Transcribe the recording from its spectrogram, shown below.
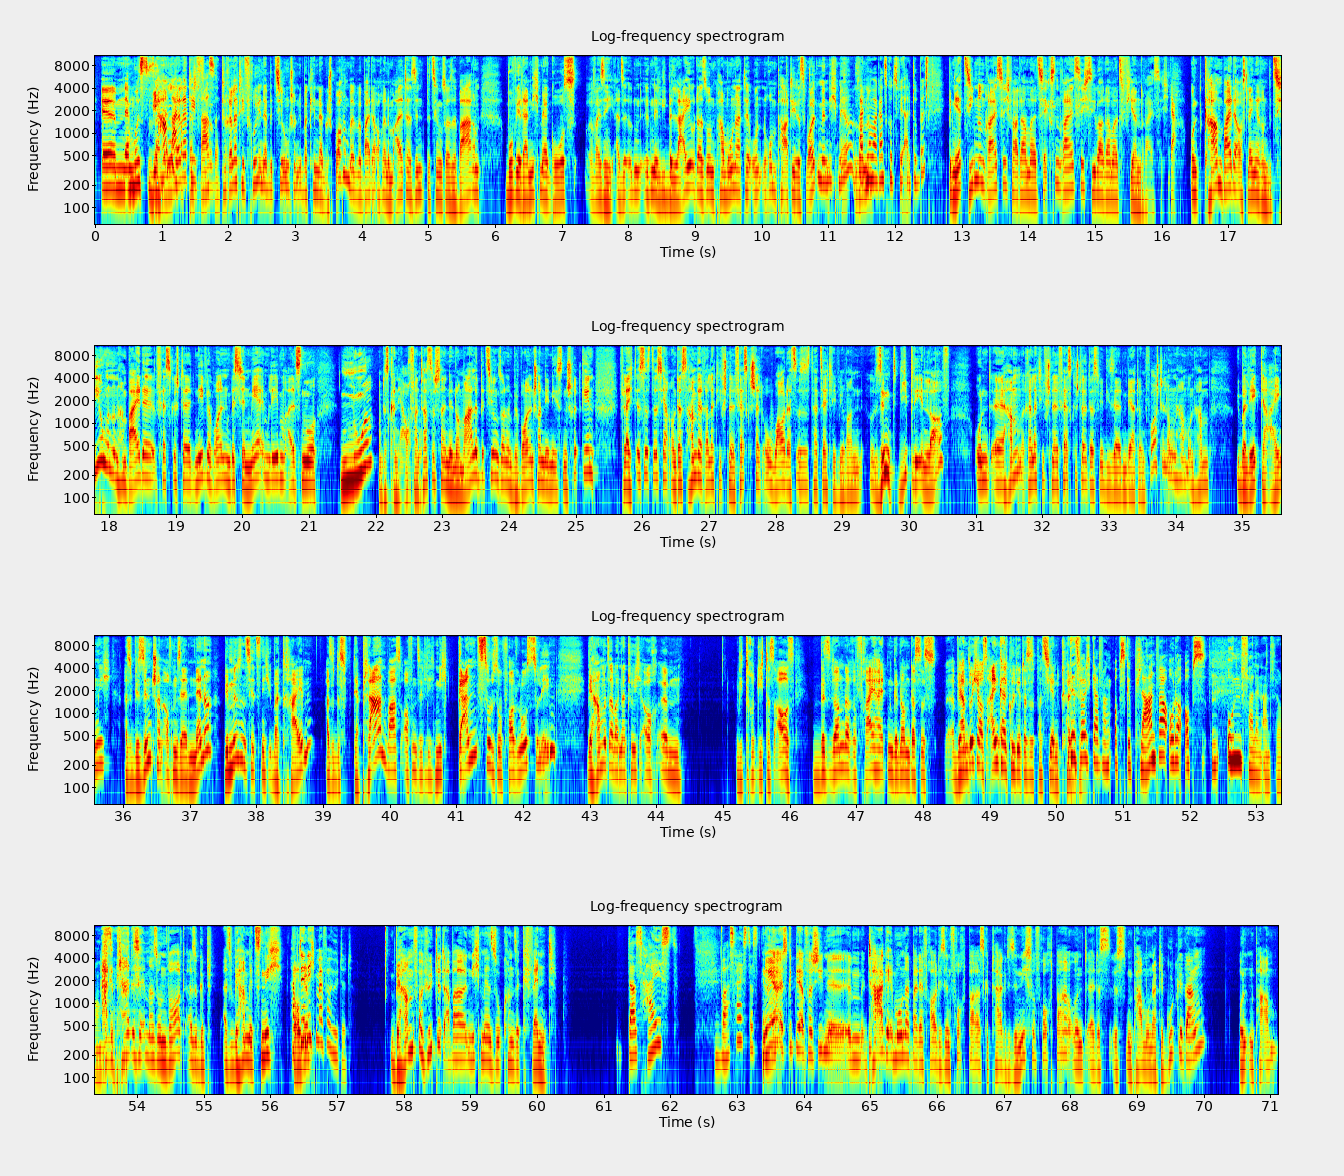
Ähm, Der musste wir haben relativ, relativ früh in der Beziehung schon über Kinder gesprochen, weil wir beide auch in einem Alter sind, beziehungsweise waren, wo wir da nicht mehr groß, weiß ich nicht, also irgend- irgendeine Liebelei oder so ein paar Monate untenrum Party, das wollten wir nicht mehr. Sag sondern- noch mal ganz kurz, wie alt du bist. ich bin jetzt 37, war damals 36, sie war damals 34. Ja. Und kamen beide aus längeren Beziehungen und haben beide festgestellt, nee, wir wollen ein bisschen mehr im Leben als nur, nur, und das kann ja auch fantastisch sein, eine normale Beziehung, sondern wir wollen schon den nächsten Schritt gehen. Vielleicht ist es das ja. Und das haben wir relativ schnell festgestellt. Oh wow, das ist es tatsächlich. Wir waren, sind deeply in love und äh, haben relativ schnell festgestellt, dass wir dieselben Werte und Vorstellungen haben und haben überlegt, ja eigentlich, also wir sind schon auf demselben Nenner, wir müssen es jetzt nicht übertreiben. Also das, der Plan war es offensichtlich nicht ganz so sofort loszulegen. Wir haben uns aber natürlich auch, ähm, wie drücke ich das aus, besondere Freiheiten genommen, dass es, wir haben durchaus einkalkuliert, dass es passieren könnte. Das wollte ich gerade fragen, ob es geplant war oder ob es ein Unfall in ja, Anführungszeichen. geplant ist ja immer so ein Wort. Also, also wir haben jetzt nicht. Habt ihr nicht mehr verhütet? wir haben verhütet, aber nicht mehr so konsequent. Das heißt, was heißt das genau? Naja, es gibt ja verschiedene ähm, Tage im Monat bei der Frau, die sind fruchtbar. Es gibt Tage, die sind nicht so fruchtbar. Und äh, das ist ein paar Monate gut gegangen und ein paar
